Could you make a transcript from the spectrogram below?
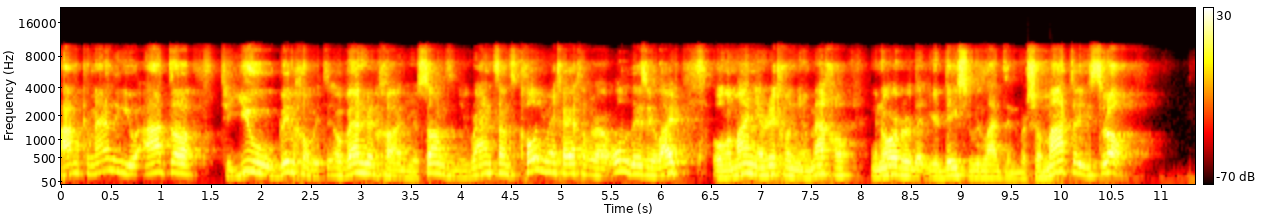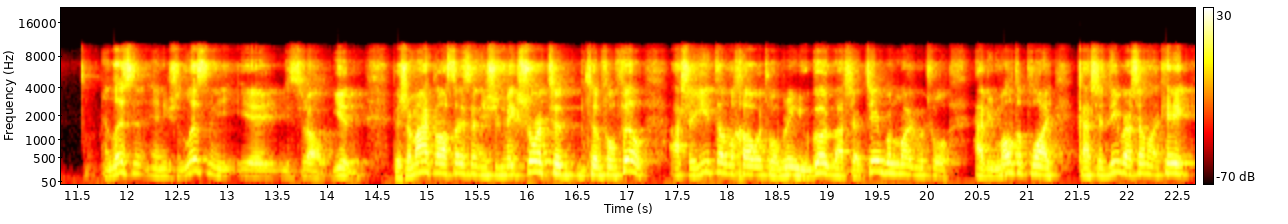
I'm commanding you ata to you bincha, ben bincha, and your sons and your grandsons. Call you mechayecha throughout all the days of your life. Olaman yarichon yomecha, in order that your days should be lengthened. V'shamata Yisrael and listen, and you should listen, uh, Yisrael, Yid. And you should make sure to, to fulfill Asher Yita l'cha, which will bring you good, Asher Tirbun which will have you multiply, Kasher Dibra Hashem l'kei,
